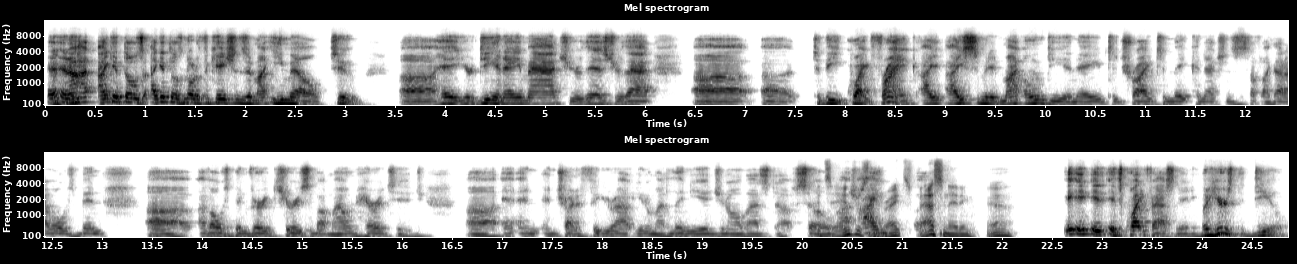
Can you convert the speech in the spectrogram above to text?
and, and I, I get those I get those notifications in my email too uh, hey, your DNA match, you're this, you're that. Uh, uh, to be quite frank, I, I, submitted my own DNA to try to make connections and stuff like that. I've always been, uh, I've always been very curious about my own heritage uh, and and trying to figure out, you know, my lineage and all that stuff. So it's interesting, I, right? It's fascinating. Yeah, it, it, it's quite fascinating. But here's the deal:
